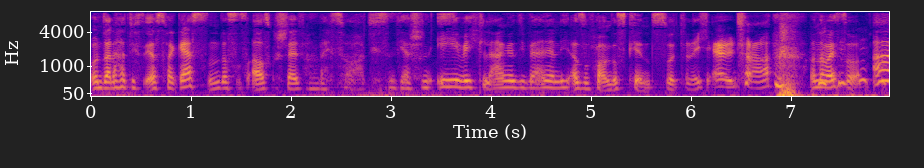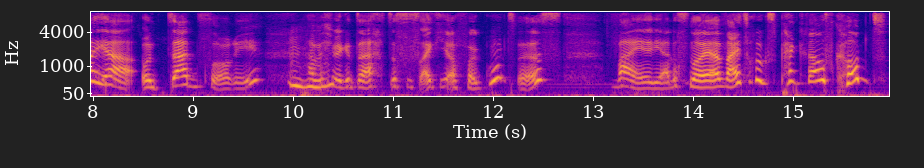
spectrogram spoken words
Und dann hatte ich es erst vergessen, dass es ausgestellt war. Und war ich so, oh, die sind ja schon ewig lange, die werden ja nicht, also vor allem das Kind, es wird ja nicht älter. Und dann war ich so, ah ja. Und dann, sorry, habe ich mir gedacht, dass es eigentlich auch voll gut ist, weil ja das neue Erweiterungspack rauskommt.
